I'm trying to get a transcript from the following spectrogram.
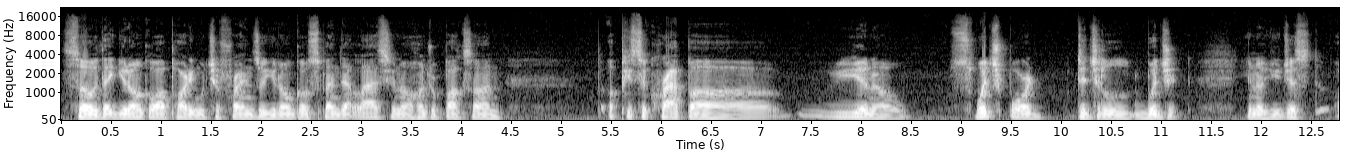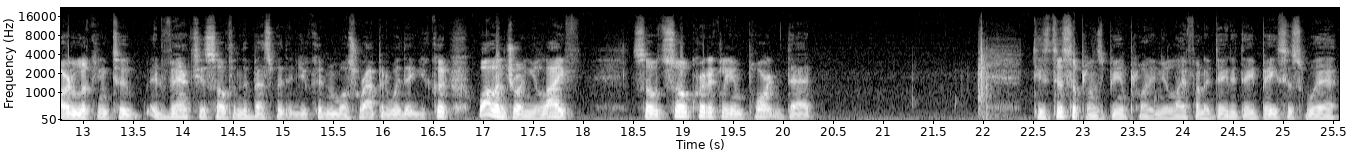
so that you don't go out partying with your friends or you don't go spend that last you know 100 bucks on a piece of crap uh you know switchboard digital widget. You know, you just are looking to advance yourself in the best way that you could, in the most rapid way that you could, while enjoying your life. So it's so critically important that these disciplines be employed in your life on a day to day basis where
